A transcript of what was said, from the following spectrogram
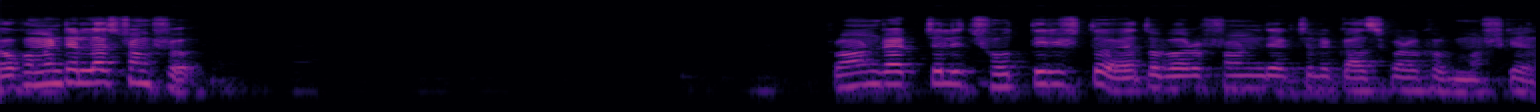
ডকুমেন্টের লাস্ট অংশ? ফ্রন্ট অ্যাকচুয়ালি ছত্রিশ তো, এত বড় ফ্রন্ট দিয়ে অ্যাকচুয়ালি কাজ করা খুব মুশকিল।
